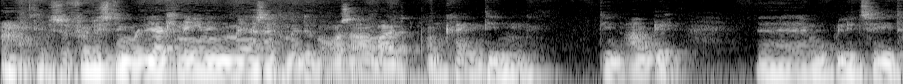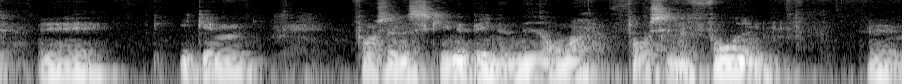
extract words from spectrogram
Det vil selvfølgelig stimulere knæene en masse, men det vil også arbejde omkring din, din ankel, øh, mobilitet øh, igennem forsiden af skinnebenet ned over forsiden af foden. Øh,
